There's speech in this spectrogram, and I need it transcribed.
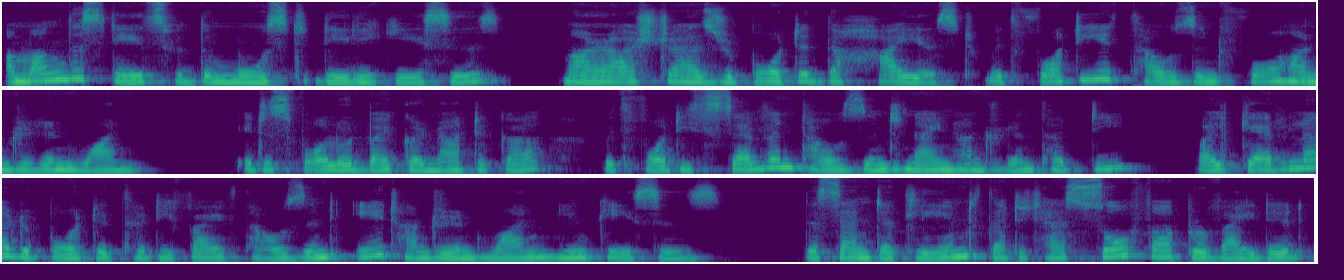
Among the states with the most daily cases, Maharashtra has reported the highest with 48,401. It is followed by Karnataka with 47,930, while Kerala reported 35,801 new cases. The center claimed that it has so far provided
